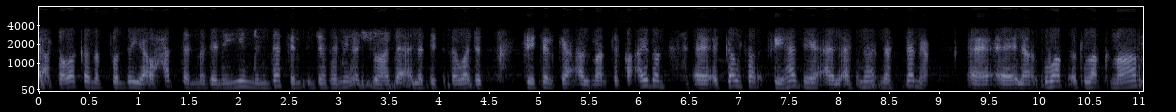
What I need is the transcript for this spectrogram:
الطواقم الطبيه أو حتى المدنيين من دفن جثامين الشهداء التي تتواجد في تلك المنطقة، أيضا آه، كوثر في هذه الأثناء نستمع إلى أصوات إطلاق نار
